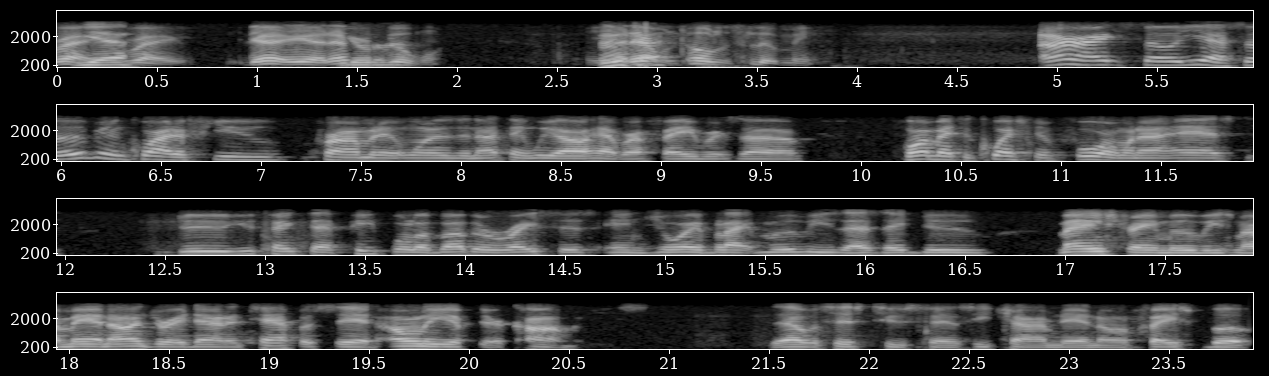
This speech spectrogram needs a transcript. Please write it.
right, Yeah. right. Yeah, yeah, that's You're a good right. one. Yeah, Okay. that one totally slipped me. All right, so yeah, so there've been quite a few prominent ones, and I think we all have our favorites. Uh, going back to question four, when I asked, "Do you think that people of other races enjoy black movies as they do mainstream movies?" My man Andre down in Tampa said, "Only if they're comedies." that was his two cents. He chimed in on Facebook.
